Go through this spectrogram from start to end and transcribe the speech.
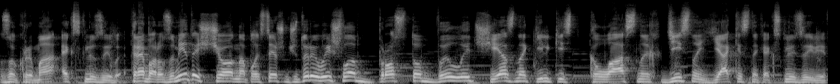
зокрема ексклюзиви. Треба розуміти, що на PlayStation 4 вийшла просто величезна кількість класних, дійсно якісних ексклюзивів.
